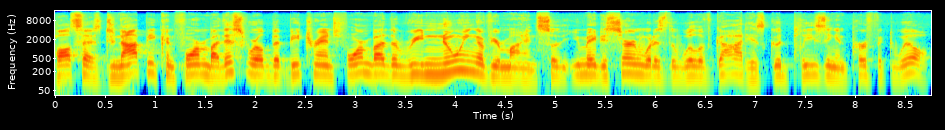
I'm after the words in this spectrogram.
Paul says, Do not be conformed by this world, but be transformed by the renewing of your mind, so that you may discern what is the will of God, his good, pleasing, and perfect will.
